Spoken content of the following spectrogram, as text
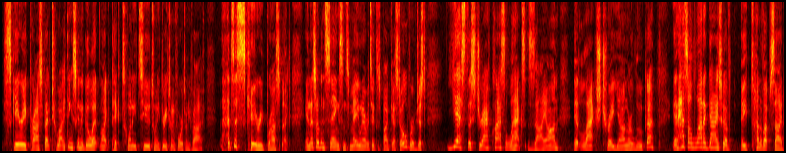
scary prospect who I think is going to go at like pick 22, 23, 24, 25. That's a scary prospect. And that's what I've been saying since May whenever I take this podcast over of just, yes, this draft class lacks Zion. It lacks Trae Young or Luka. It has a lot of guys who have a ton of upside,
